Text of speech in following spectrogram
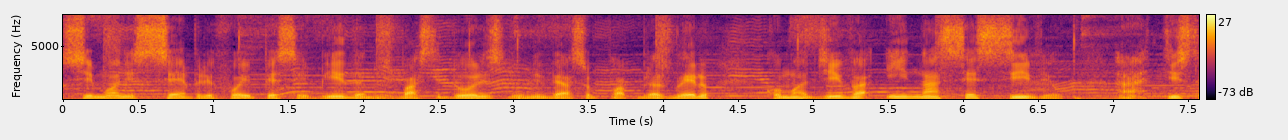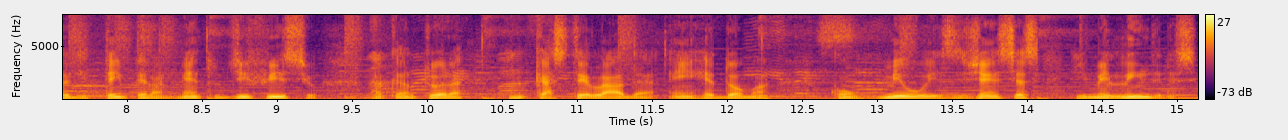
Simone sempre foi percebida nos bastidores do universo pop brasileiro como a diva inacessível, a artista de temperamento difícil, a cantora encastelada em redoma com mil exigências e melindres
